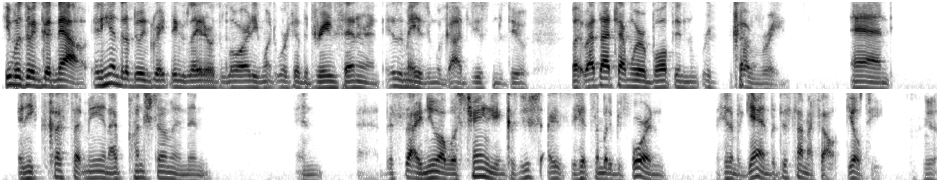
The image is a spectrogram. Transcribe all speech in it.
He was doing good now, and he ended up doing great things later with the Lord. He went to work at the Dream Center, and it was amazing what God used him to do. But at that time, we were both in recovery, and and he cussed at me, and I punched him, and then and uh, this I knew I was changing because I used to hit somebody before and hit him again, but this time I felt guilty. Yeah,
